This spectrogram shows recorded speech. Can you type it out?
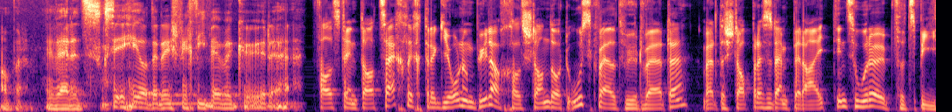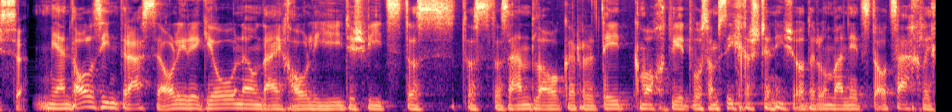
Aber wir werden es sehen oder respektive eben hören. Falls denn tatsächlich die Region um Bülach als Standort ausgewählt wird werden, wäre der Stadtpräsident bereit, in sauren Äpfel zu beißen. Wir haben alles Interesse, alle Regionen und eigentlich alle in der Schweiz, dass, dass das Endlager dort gemacht wird, wo es am sichersten ist. Oder? Und wenn jetzt tatsächlich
